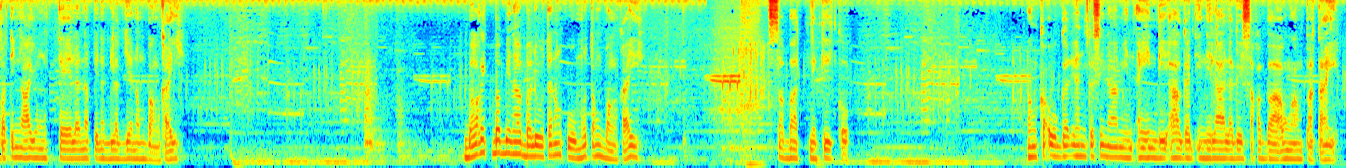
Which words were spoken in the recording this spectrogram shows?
Pati nga yung tela na pinaglagyan ng bangkay. Bakit ba binabalutan ng kumot ang bangkay? Sabat ni Kiko ang kaugalian kasi namin ay hindi agad inilalagay sa kabaong ang patay.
